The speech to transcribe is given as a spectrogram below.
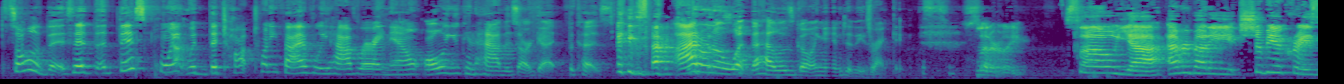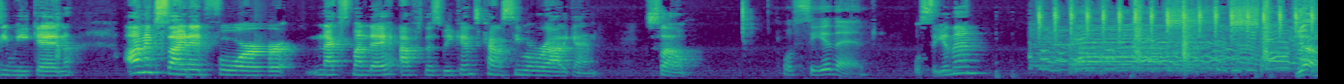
that's all of this. At, at this point, with the top 25 we have right now, all you can have is our gut because exactly. I don't know what the hell is going into these rankings. So- Literally. So yeah, everybody should be a crazy weekend. I'm excited for next Monday after this weekend to kind of see where we're at again. So We'll see you then. we'll see you then. Yeah.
